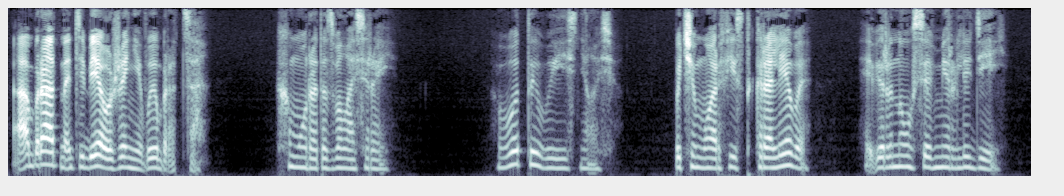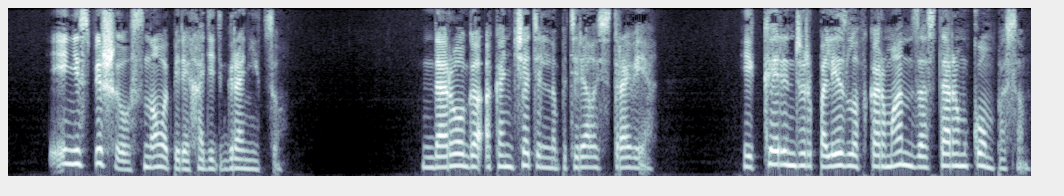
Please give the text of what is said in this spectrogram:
обратно тебе уже не выбраться. Хмуро отозвалась Рэй. Вот и выяснилось, почему орфист королевы вернулся в мир людей и не спешил снова переходить границу. Дорога окончательно потерялась в траве, и Кэрринджер полезла в карман за старым компасом.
